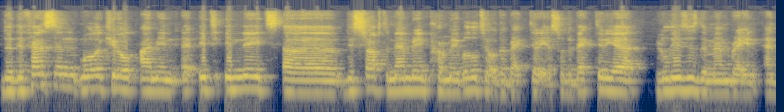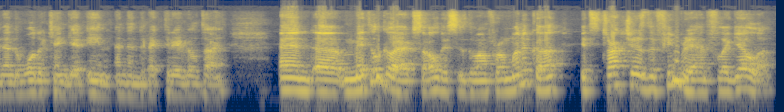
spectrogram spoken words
the defensin molecule, I mean, it innates, uh, disrupts the membrane permeability of the bacteria. So the bacteria releases the membrane and then the water can get in and then the bacteria will die. And uh, methylglyoxal, this is the one from Manuka, it structures the fimbria and flagella.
